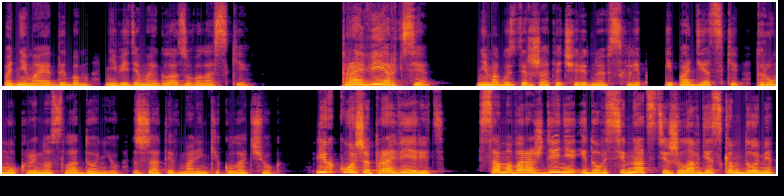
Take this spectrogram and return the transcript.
поднимая дыбом невидимые глазу волоски. «Проверьте!» Не могу сдержать очередной всхлип и по-детски тру мокрый нос ладонью, сжатый в маленький кулачок. «Легко же проверить! С самого рождения и до восемнадцати жила в детском доме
